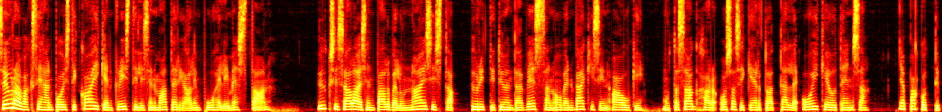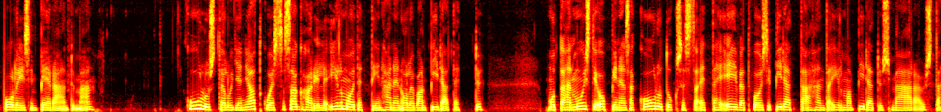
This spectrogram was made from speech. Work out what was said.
Seuraavaksi hän poisti kaiken kristillisen materiaalin puhelimestaan. Yksi salaisen palvelun naisista yritti työntää vessan oven väkisin auki, mutta Saghar osasi kertoa tälle oikeutensa ja pakotti poliisin perääntymään. Kuulustelujen jatkuessa Sagharille ilmoitettiin hänen olevan pidätetty, mutta hän muisti oppineensa koulutuksessa, että he eivät voisi pidättää häntä ilman pidätysmääräystä.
